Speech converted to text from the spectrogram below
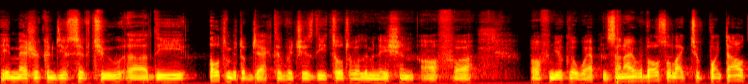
a measure conducive to uh, the ultimate objective, which is the total elimination of, uh, of nuclear weapons. And I would also like to point out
